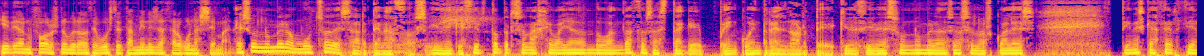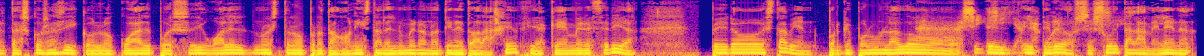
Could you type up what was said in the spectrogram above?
Gideon Falls número 12 Buste también es de hace algunas semanas. Es un número mucho de sartenazos y de que cierto personaje vaya dando bandazos hasta que encuentra el norte. Quiero decir, es un número de esos en los cuales tienes que hacer ciertas cosas y con lo cual, pues igual el, nuestro protagonista del número no tiene toda la agencia que merecería. Pero está bien, porque por un lado Ah, sí, el, sí, el TVO se sí, suelta la melena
